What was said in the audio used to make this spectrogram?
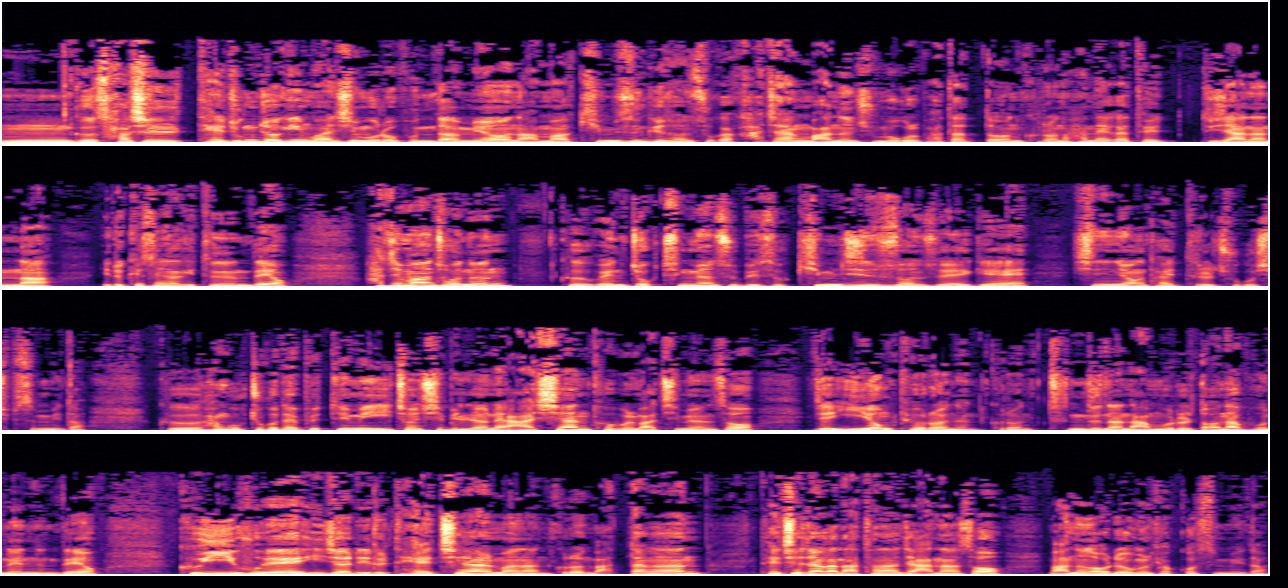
음, 그 사실 대중적인 관심으로 본다면 아마 김승규 선수가 가장 많은 주목을 받았던 그런 한 해가 되, 지 않았나 이렇게 생각이 드는데요. 하지만 저는 그 왼쪽 측면 수비수 김진수 선수에게 신인왕 타이틀을 주고 싶습니다. 그 한국 축구 대표팀이 2011년에 아시안컵을 마치면서 이제 이영표라는 그런 든든한 나무를 떠나 보냈는데요. 그 이후에 이 자리를 대체할 만한 그런 마땅한 대체자가 나타나지 않아서 많은 어려움을 겪었습니다.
